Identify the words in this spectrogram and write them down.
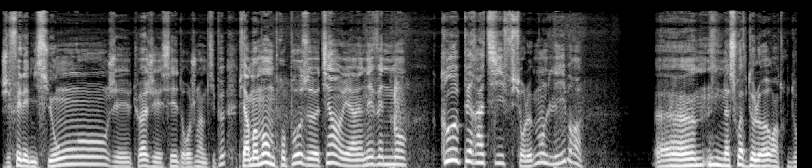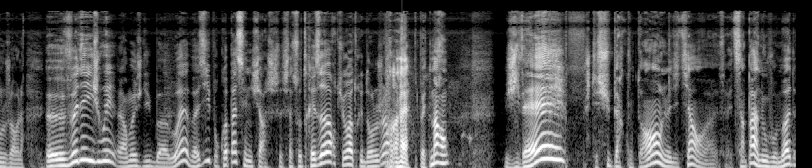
j'ai fait l'émission, j'ai, tu vois, j'ai essayé de rejouer un petit peu. Puis à un moment, on me propose, euh, tiens, il y a un événement coopératif sur le monde libre. Euh, la soif de l'or, un truc dans le genre là. Euh, venez y jouer. Alors moi je dis bah ouais, vas-y, pourquoi pas, c'est une charge chasse au trésor, tu vois, un truc dans le genre. Ouais. Ça peut être marrant. J'y vais, j'étais super content, je me dis tiens, ça va être sympa, un nouveau mode.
